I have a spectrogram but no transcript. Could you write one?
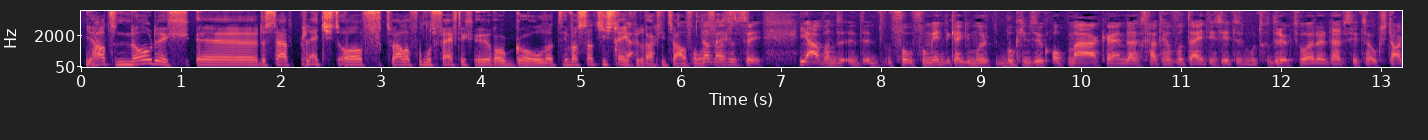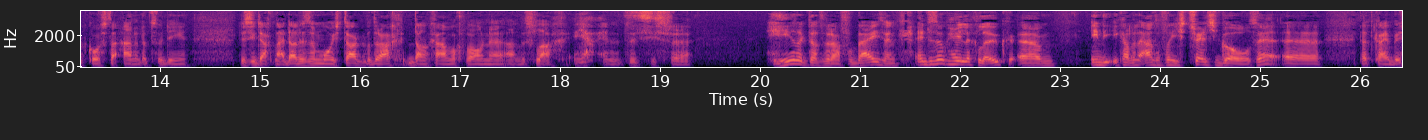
Je had nodig, uh, er staat pledged of 1250 euro goal. Dat, was dat je streefbedrag, die 1250? Dat was het, ja, want het, het, voor, voor minder, kijk, je moet het boekje natuurlijk opmaken. En daar gaat heel veel tijd in zitten. Het moet gedrukt worden. Daar zitten ook startkosten aan en dat soort dingen. Dus ik dacht, nou, dat is een mooi startbedrag. Dan gaan we gewoon uh, aan de slag. Ja, en het is uh, heerlijk dat we daar voorbij zijn. En het is ook heel erg leuk. Um, in die, ik had een aantal van die stretch goals. Hè. Uh, dat kan je bij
